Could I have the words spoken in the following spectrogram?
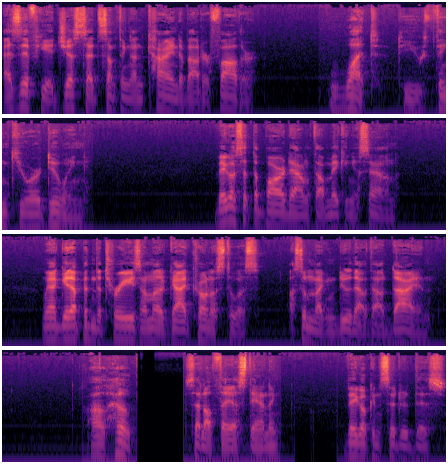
as if he had just said something unkind about her father. What do you think you are doing? Viekko set the bar down without making a sound. I'm gonna get up in the trees and I'm gonna guide Cronus to us, assuming I can do that without dying. I'll help, said Althea, standing. Viekko considered this.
